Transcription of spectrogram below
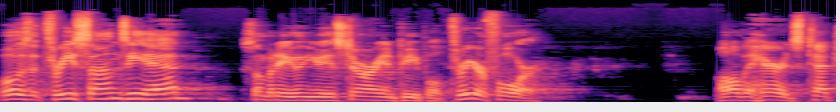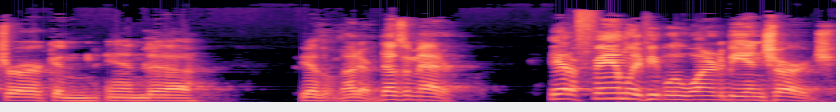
What was it, three sons he had? Somebody, you historian people, three or four. All the Herod's tetrarch and, and uh, the other, whatever, doesn't matter. He had a family of people who wanted to be in charge.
